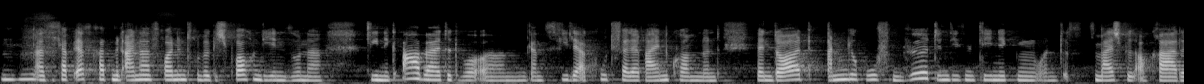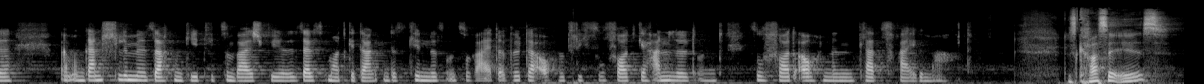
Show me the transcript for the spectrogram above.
Mhm, also ich habe erst gerade mit einer Freundin drüber gesprochen, die in so einer Klinik arbeitet, wo ähm, ganz viele Akutfälle reinkommen. Und wenn dort angerufen wird in diesen Kliniken und es zum Beispiel auch gerade ähm, um ganz schlimme Sachen geht, wie zum Beispiel Selbstmordgedanken des Kindes und so weiter, wird da auch wirklich sofort gehandelt und sofort auch einen Platz freigemacht. Das Krasse ist,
